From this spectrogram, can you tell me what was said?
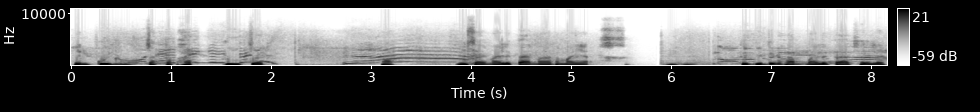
เห็นกุ้นจักรพรรดิพี่เจ็ดมานี่ใส่หมายเลขแปดมาทำไมอะคือกินจักรพรรดหมายเลขแปดเฉยเลย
